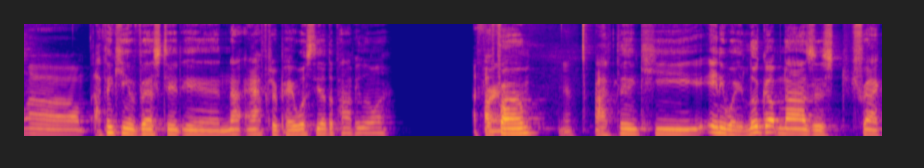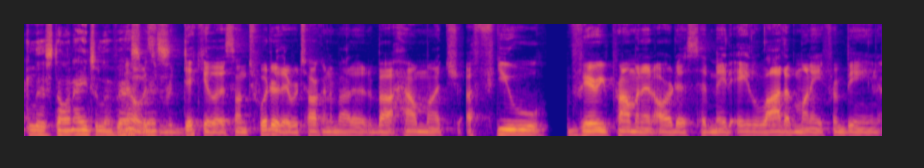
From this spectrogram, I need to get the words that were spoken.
um, I think he invested in not Afterpay. What's the other popular one? Affirm. Affirm. Yeah. I think he anyway, look up Nas's track list on angel Investors. No, it's ridiculous. On Twitter, they were talking about it about how much a few very prominent artists have made a lot of money from being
